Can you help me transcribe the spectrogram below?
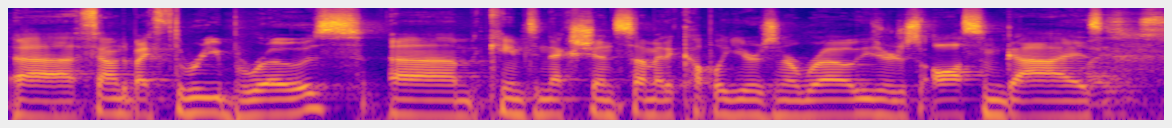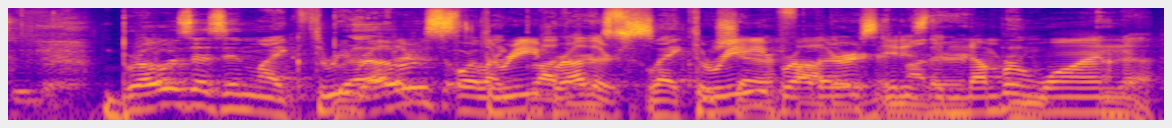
uh, founded by three bros, um, came to Next Gen Summit a couple years in a row. These are just awesome guys. Bros as in like three brothers bros or like three brothers? brothers, Like three share a father brothers. It is the number and- one okay.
